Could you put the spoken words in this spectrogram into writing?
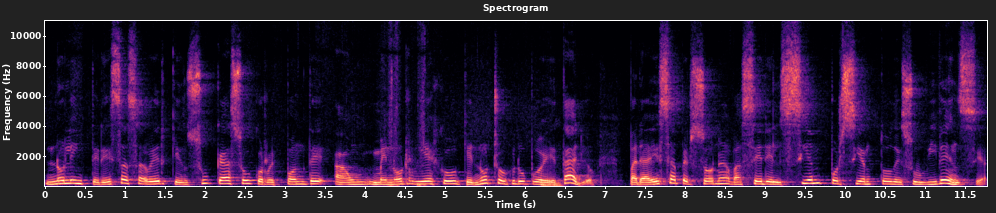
no le interesa saber que en su caso corresponde a un menor riesgo que en otros grupos etarios. Para esa persona va a ser el 100% de su vivencia.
